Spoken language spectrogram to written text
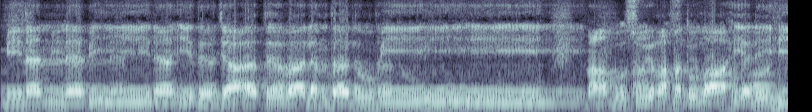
من النبيين إذ جاءت ولم تدمي ഇമാം ബുസൂരി റഹ്മത്തുള്ളാഹി അലൈഹി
